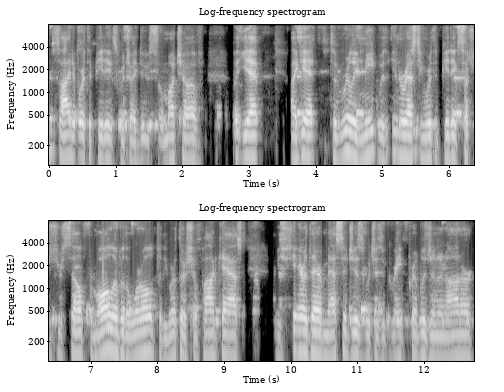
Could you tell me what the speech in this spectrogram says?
side of orthopedics, which I do so much of. But yet, I get to really meet with interesting orthopedics such as yourself from all over the world for the Ortho Show podcast. We share their messages, which is a great privilege and an honor.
